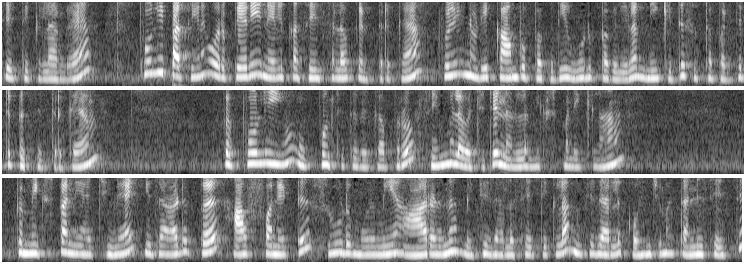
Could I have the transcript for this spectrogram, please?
சேர்த்துக்கலாங்க. புளி பார்த்திங்கன்னா ஒரு பெரிய நெல்லிக்காய் சைஸ் அளவுக்கு எடுத்திருக்கேன். புளியினுடைய காம்பு பகுதி ஓடு பகுதியெல்லாம் நீக்கிட்டு சுத்தப்படுத்திட்டு இப்போ சேர்த்துருக்கேன். இப்போ புளியும் உப்பும் சேர்த்ததுக்கப்புறம் சிம்மில் வச்சுட்டு நல்லா மிக்ஸ் பண்ணிக்கலாம். இப்போ மிக்ஸ் பண்ணியாச்சுங்க. இதை அடுப்பை ஆஃப் பண்ணிவிட்டு சூடு முழுமையாக ஆறணுன்னு மிக்சி ஜாரில் சேர்த்துக்கலாம். மிக்சி ஜாரில் கொஞ்சமாக தண்ணி சேர்த்து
